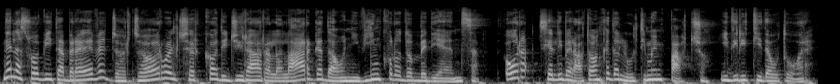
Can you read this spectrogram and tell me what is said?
Nella sua vita breve, George Orwell cercò di girare alla larga da ogni vincolo d'obbedienza Ora si è liberato anche dall'ultimo impaccio, i diritti d'autore.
